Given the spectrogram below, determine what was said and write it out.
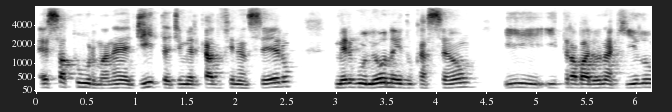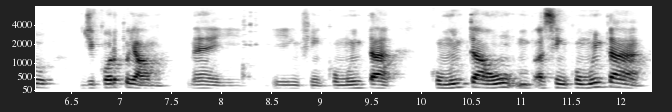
essa turma, né, dita de mercado financeiro, mergulhou na educação e, e trabalhou naquilo de corpo e alma, né, e, e enfim, com muita, com muita, assim, com muita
